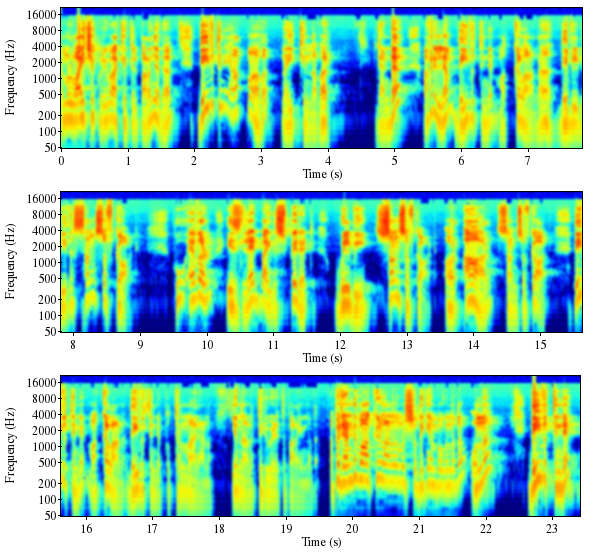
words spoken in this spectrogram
നമ്മൾ വായിച്ച കുറിവാക്യത്തിൽ പറഞ്ഞത് ദൈവത്തിന്റെ ആത്മാവ് നയിക്കുന്നവർ. രണ്ട് അവരെല്ലാം ദൈവത്തിന്റെ മക്കളാണ്. They will be the sons of God whoever is led by the spirit will be sons of God or are sons of God ദൈവത്തിന്റെ മക്കളാണ് ദൈവത്തിന്റെ പുത്രന്മാരാണ് എന്നാണ് തിരുവെഴുത്ത് പറയുന്നത്. അപ്പോൾ രണ്ട് വാക്കുകളാണ് നമ്മൾ ശ്രദ്ധിക്കാൻ പോകുന്നത്. ഒന്ന് ദൈവത്തിന്റെ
